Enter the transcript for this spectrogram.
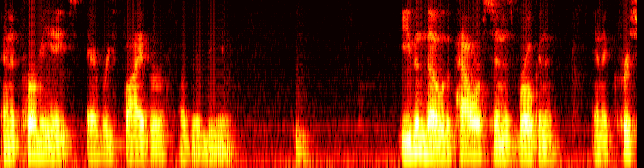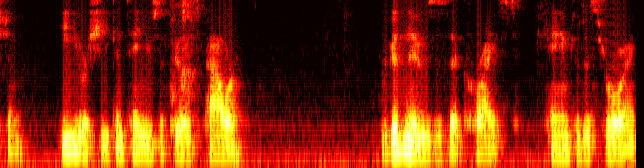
and it permeates every fiber of their being. Even though the power of sin is broken in a Christian, he or she continues to feel its power. The good news is that Christ came to destroy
